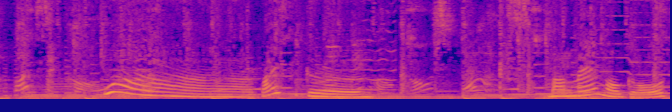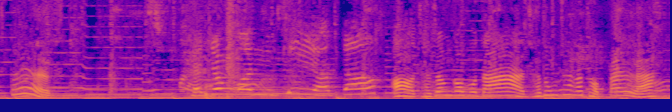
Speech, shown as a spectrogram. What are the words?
A bicycle. Fast. 맘에 먹어, 패스. 자전거는 틀렸어? 어, 자전거보다 자동차가 더 빨라.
